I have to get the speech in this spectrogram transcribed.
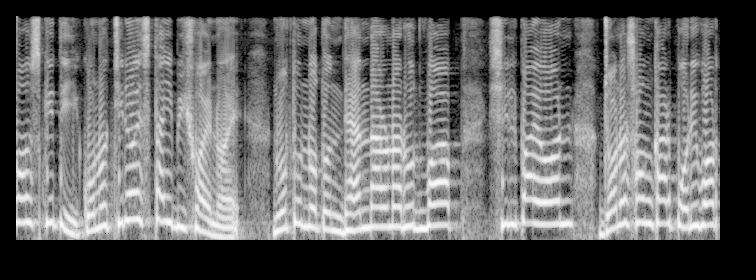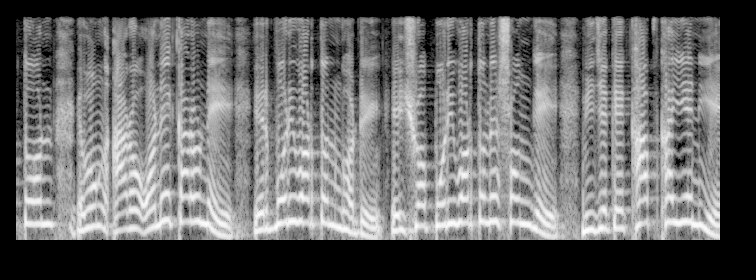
সংস্কৃতি কোনো চিরস্থায়ী বিষয় নয়। নতুন নতুন ধ্যান ধারণার উদ্ভব, শিল্পায়ন, জনসংখ্যার পরিবর্তন এবং আরও অনেক কারণে এর পরিবর্তন ঘটে। এই সব পরিবর্তনের সঙ্গে নিজেকে খাপ খাইয়ে নিয়ে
